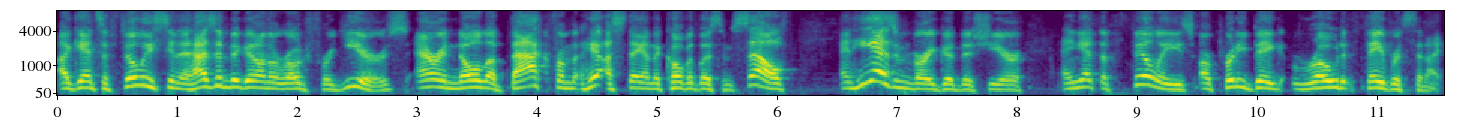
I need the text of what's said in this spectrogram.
against a Phillies team that hasn't been good on the road for years. Aaron Nola back from a stay on the COVID list himself, and he hasn't been very good this year and yet the Phillies are pretty big road favorites tonight.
